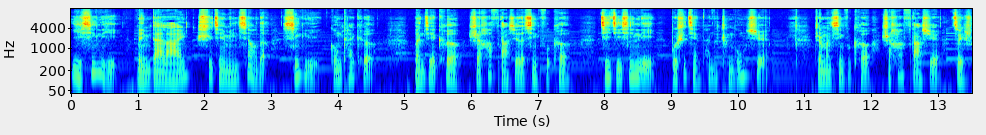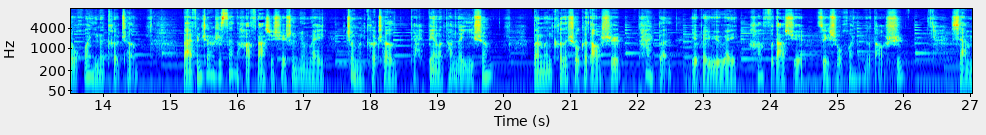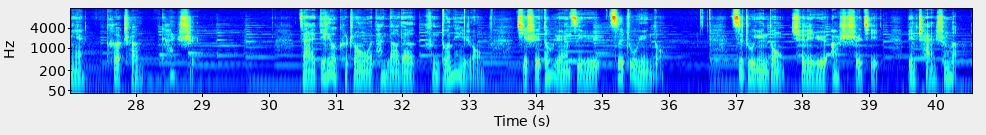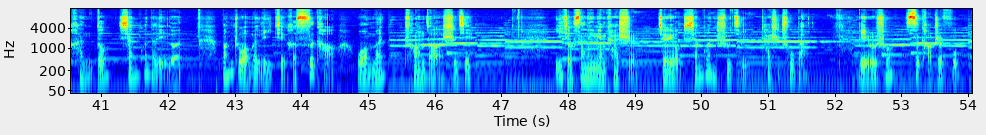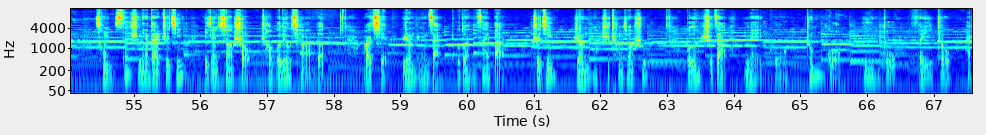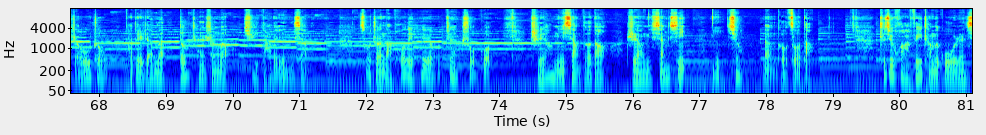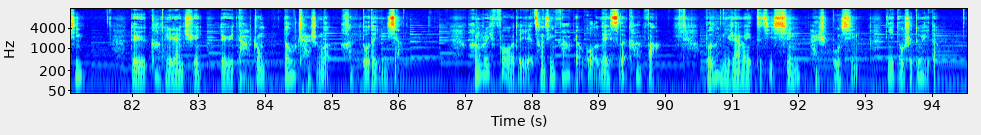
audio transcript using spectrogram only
易心理为你带来世界名校的心理公开课。本节课是哈佛大学的幸福课，积极心理不是简单的成功学。这门幸福课是哈佛大学最受欢迎的课程，百分之二十三的哈佛大学学生认为这门课程改变了他们的一生。本门课的授课导师泰本也被誉为哈佛大学最受欢迎的导师。下面课程开始。在第六课中，我谈到的很多内容，其实都源自于自助运动。自助运动确立于二十世纪，并产生了很多相关的理论，帮助我们理解和思考我们创造了世界。一九三零年开始，就有相关的书籍开始出版，比如说《思考致富》，从三十年代至今，已经销售超过六千万本。而且仍然在不断的再版，至今仍然是畅销书。不论是在美国、中国、印度、非洲还是欧洲，它对人们都产生了巨大的影响。作者 Napoleon 这样说过：“只要你想得到，只要你相信，你就能够做到。”这句话非常的鼓舞人心，对于各类人群，对于大众都产生了很多的影响。Henry Ford 也曾经发表过类似的看法。不论你认为自己行还是不行，你都是对的。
